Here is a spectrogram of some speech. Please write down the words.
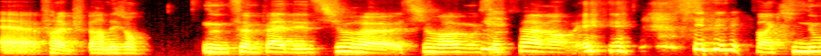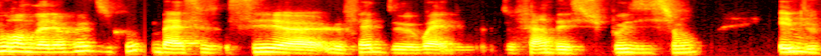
Enfin, la plupart des gens nous ne sommes pas des sur, euh, surhommes ou surfemmes, hein, mais enfin, qui nous rendent malheureux du coup, bah, c'est euh, le fait de, ouais, de, faire des suppositions et de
